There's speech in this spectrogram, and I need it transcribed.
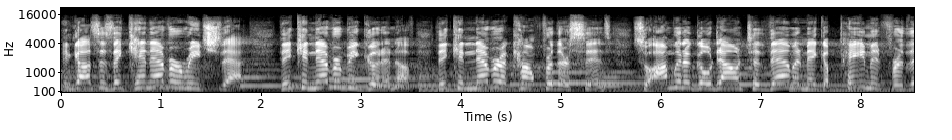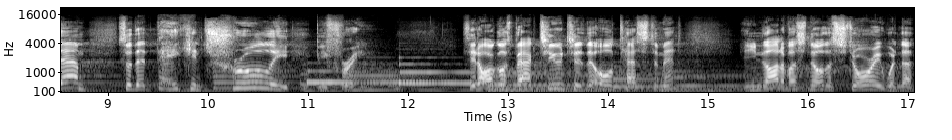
And God says they can never reach that. They can never be good enough. They can never account for their sins. So I'm gonna go down to them and make a payment for them so that they can truly be free. See, it all goes back to, to the Old Testament. And a lot of us know the story when the,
